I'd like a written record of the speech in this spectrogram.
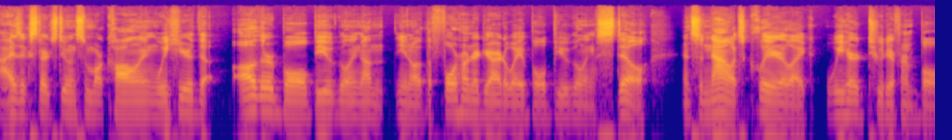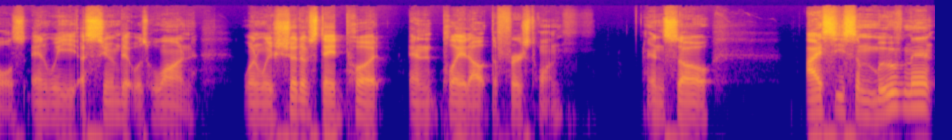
Isaac starts doing some more calling. We hear the other bull bugling on, you know, the 400 yard away bull bugling still. And so now it's clear like we heard two different bulls and we assumed it was one when we should have stayed put and played out the first one. And so I see some movement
